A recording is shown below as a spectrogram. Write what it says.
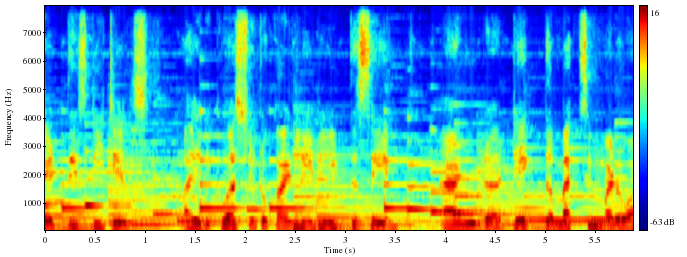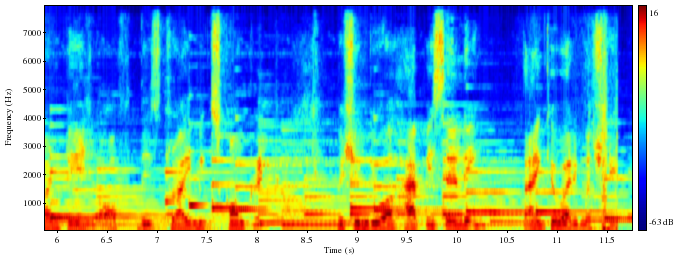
get these details. I request you to kindly read the same and uh, take the maximum advantage of this dry mix concrete. Wishing you a happy selling Thank you very much.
